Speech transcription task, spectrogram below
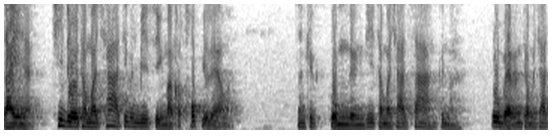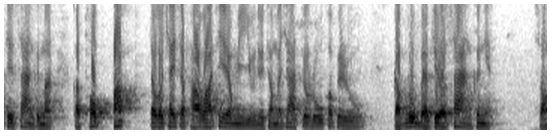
ใจเนี่ยที่โดยธรรมชาติที่มันมีสิ่งมากระทบอยู่แล้วนั่นคือกลุ่มหนึ่งที่ธรรมชาติสร้างขึ้นมา รูปแบบของธรรมชาติที่สร้างขึ้นมา กระทบปั๊บเราก็ใช้สภาวะที่เรามีอยู่ในธรรมชาติจะรู้เข้าไปรู้ กับรูปแบบที่เราสร้างขึ้นเนี่ยสอง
